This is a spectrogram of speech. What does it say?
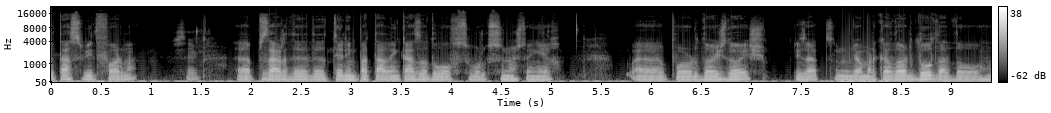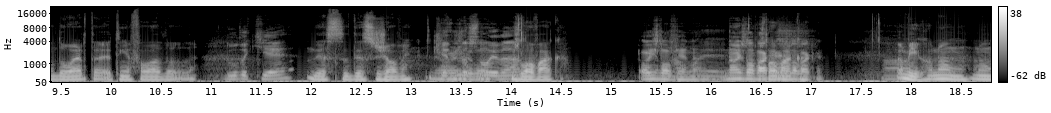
está a subir de forma, Sim. apesar de, de ter empatado em casa do Wolfsburg, se não estou em erro, eh, por 2-2. Exato, o melhor marcador, Duda do, do Hertha. Eu tinha falado Duda que é, desse, desse jovem que é de nacionalidade. eslovaca. Ou eslovena. Não, é- Não, eslovaca, Eslovaca. Eslovaca. Amigo, não, não,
